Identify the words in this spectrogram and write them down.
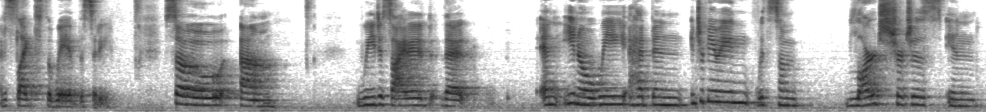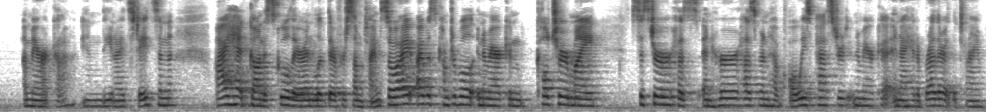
I just liked the way of the city. So um, we decided that, and you know, we had been interviewing with some large churches in America, in the United States, and I had gone to school there and lived there for some time. So I, I was comfortable in American culture. My sister has and her husband have always pastored in America, and I had a brother at the time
